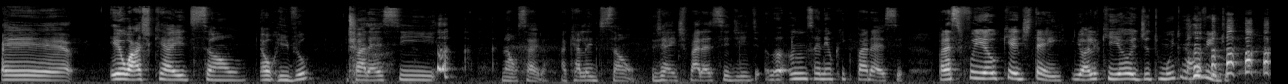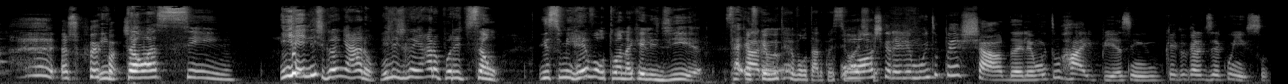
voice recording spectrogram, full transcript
É, eu acho que a edição é horrível. Parece. Não, sério, aquela edição. Gente, parece de. de- Eu não sei nem o que, que parece. Parece que fui eu que editei. E olha que eu edito muito mal o vídeo. Essa foi ótima. Então, assim. E eles ganharam. Eles ganharam por edição. Isso me revoltou naquele dia. Sério, eu Cara, fiquei muito revoltada com esse O Oscar. Oscar, ele é muito peixada, ele é muito hype, assim, o que, que eu quero dizer com isso?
